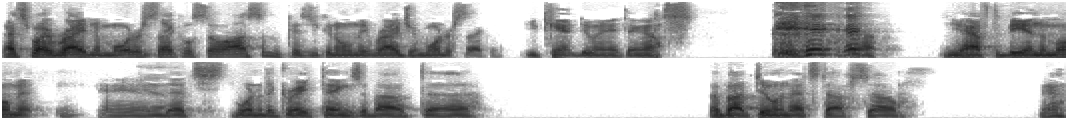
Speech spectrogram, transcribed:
That's why riding a motorcycle is so awesome because you can only ride your motorcycle. You can't do anything else. Yeah. You have to be in the moment, and Yeah. that's one of the great things about uh, about doing that stuff. So, yeah,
